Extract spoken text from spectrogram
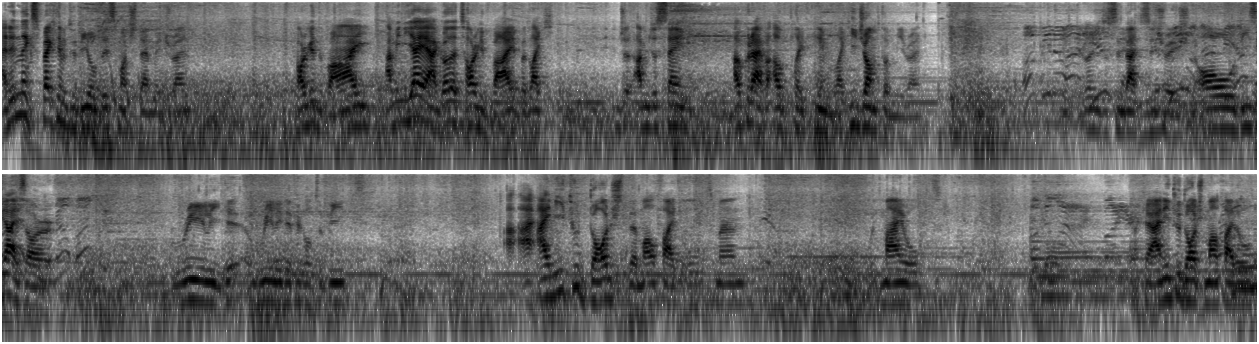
I didn't expect him to deal this much damage, right? Target Vi. I mean, yeah, yeah, I got a target Vi, but like, I'm just saying, how could I have outplayed him? Like, he jumped on me, right? Just in that situation. Oh, these guys are really, really difficult to beat. I, I need to dodge the Malphite ult, man. With my ult. Okay, I need to dodge Malphite ult.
